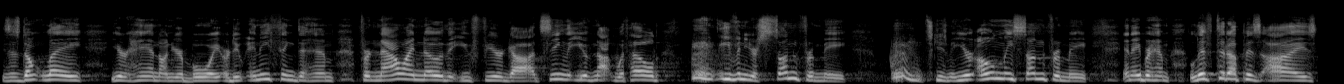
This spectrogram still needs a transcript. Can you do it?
He says, Don't lay your hand on your boy or do anything to him, for now I know that you fear God, seeing that you have not withheld even your son from me. Excuse me, your only son from me. And Abraham lifted up his eyes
